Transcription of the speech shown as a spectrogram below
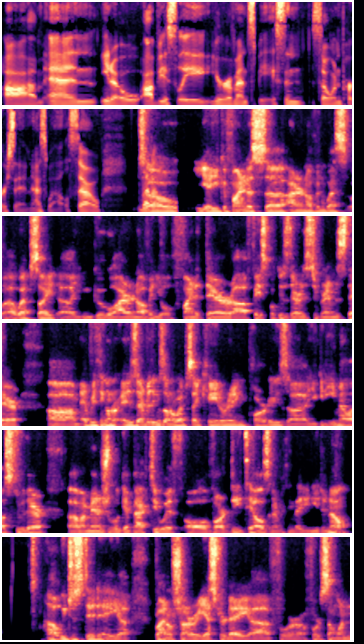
um, and you know, obviously your event space, and so in person as well. So, so yeah, you can find us uh, Iron Oven West uh, website. Uh, you can Google Iron Oven, you'll find it there. Uh, Facebook is there, Instagram is there. Um, everything on our, is everything's on our website. Catering, parties. Uh, you can email us through there. Uh, my manager will get back to you with all of our details and everything that you need to know. We just did a bridal shower yesterday for for someone,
